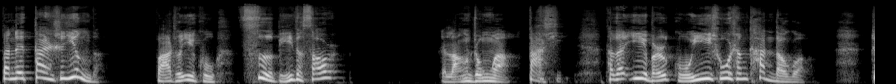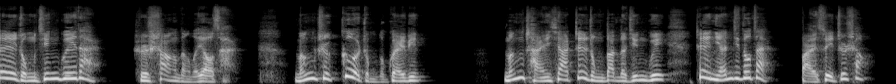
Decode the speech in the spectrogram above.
但这蛋是硬的，发出一股刺鼻的骚味。这郎中啊大喜，他在一本古医书上看到过，这种金龟蛋是上等的药材，能治各种的怪病。能产下这种蛋的金龟，这年纪都在百岁之上，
